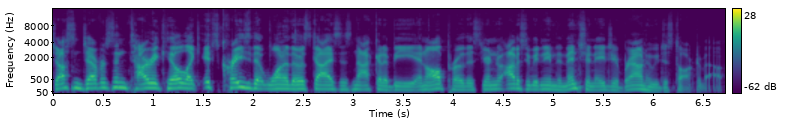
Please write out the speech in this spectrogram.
Justin Jefferson, Tyreek Hill. Like, it's crazy that one of those guys is not going to be an all pro this year. And obviously, we didn't even mention AJ Brown, who we just talked about.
